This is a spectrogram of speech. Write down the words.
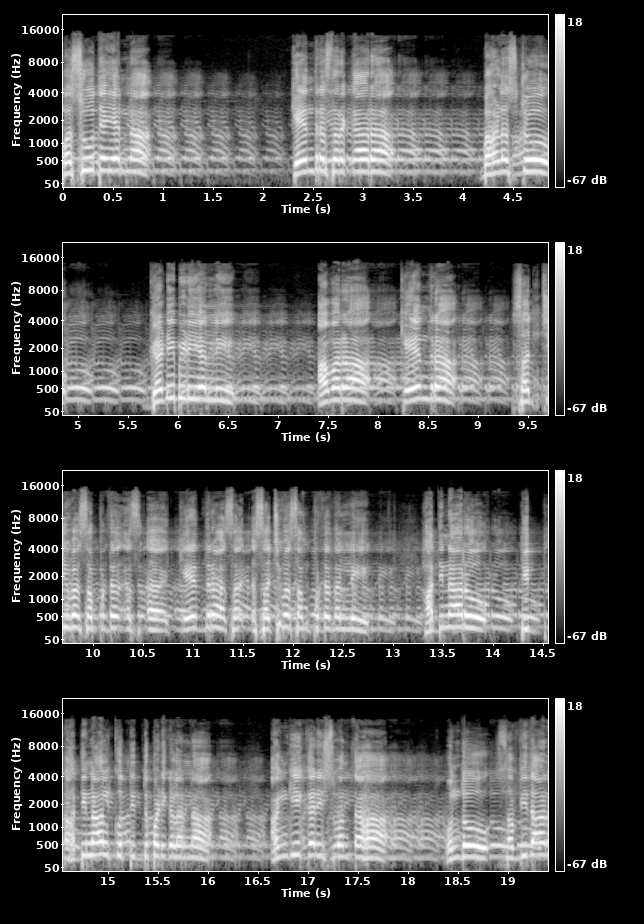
ಮಸೂದೆಯನ್ನ ಕೇಂದ್ರ ಸರ್ಕಾರ ಬಹಳಷ್ಟು ಗಡಿಬಿಡಿಯಲ್ಲಿ ಅವರ ಕೇಂದ್ರ ಸಚಿವ ಸಂಪುಟ ಕೇಂದ್ರ ಸಚಿವ ಸಂಪುಟದಲ್ಲಿ ಹದಿನಾರು ಹದಿನಾಲ್ಕು ತಿದ್ದುಪಡಿಗಳನ್ನ ಅಂಗೀಕರಿಸುವಂತಹ ಒಂದು ಸಂವಿಧಾನ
